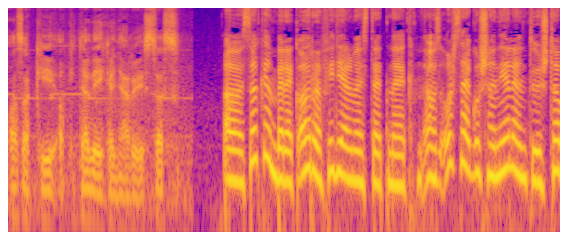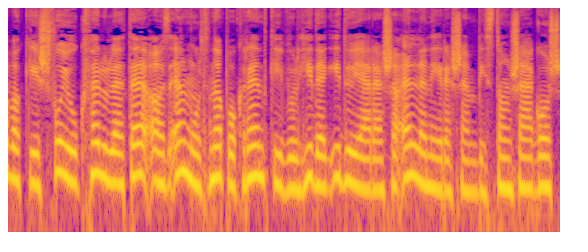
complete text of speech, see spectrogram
az, aki, aki tevékenyen részt vesz. A szakemberek arra figyelmeztetnek, az országosan jelentős tavak és folyók felülete az elmúlt napok rendkívül hideg időjárása ellenére sem biztonságos.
